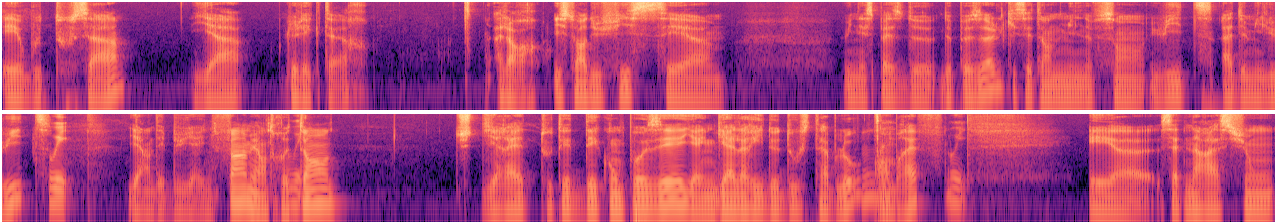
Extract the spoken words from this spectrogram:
Et au bout de tout ça, il y a le lecteur. Alors, Histoire du Fils, c'est une espèce de, de puzzle qui s'étend de 1908 à 2008. Oui. Il y a un début, il y a une fin, mais entre-temps, je dirais, tout est décomposé. Il y a une galerie de 12 tableaux, en bref. Oui. Et euh, cette narration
